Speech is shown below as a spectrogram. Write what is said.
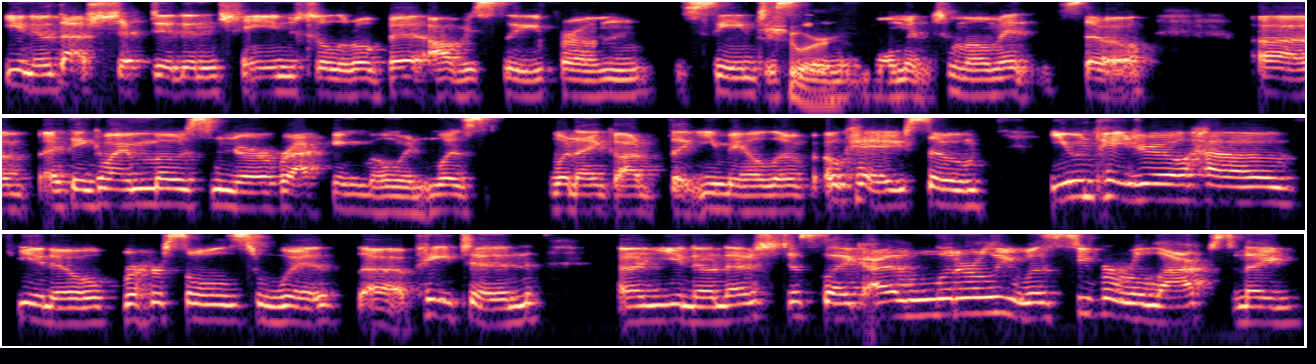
you know, that shifted and changed a little bit, obviously from scene to Sure. scene, moment to moment. So um, I think my most nerve wracking moment was when I got the email of, okay, so you and Pedro have, you know, rehearsals with uh, Peyton. Uh, you know, and I was just like, I literally was super relaxed and I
